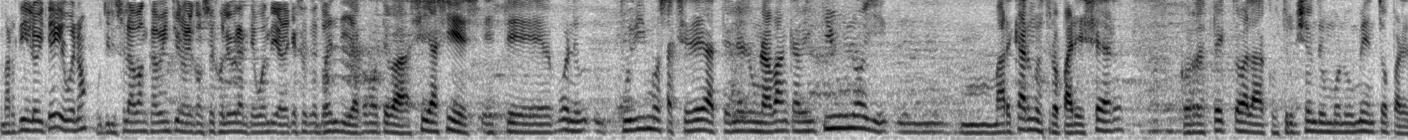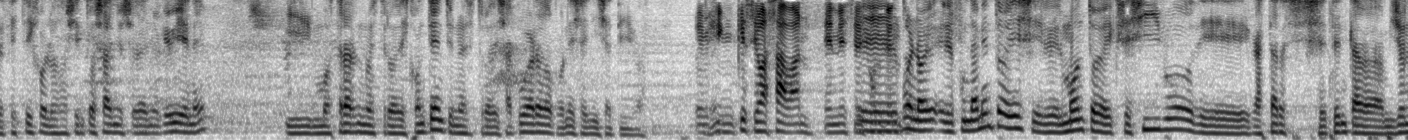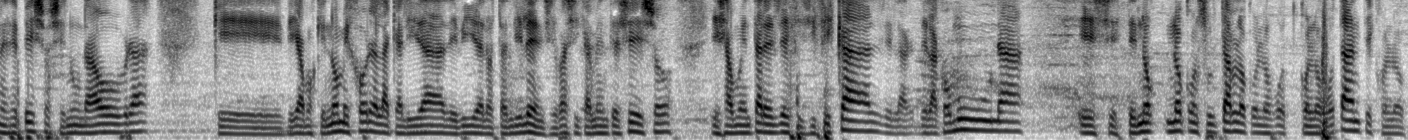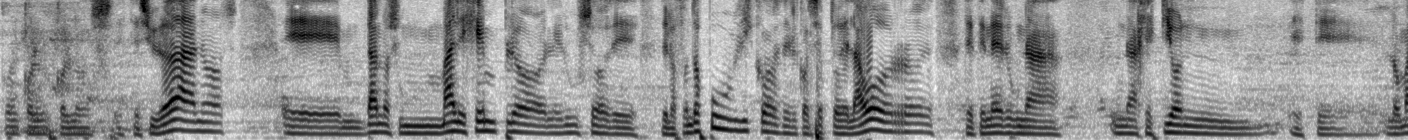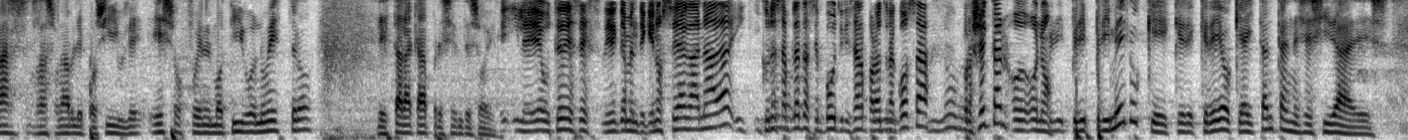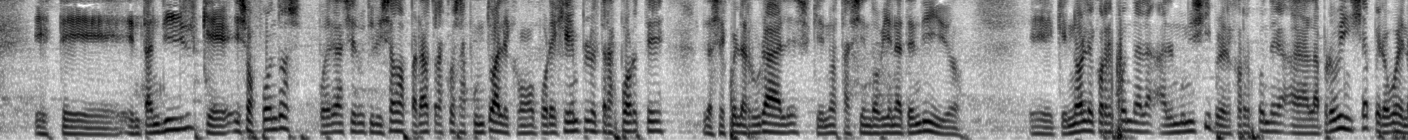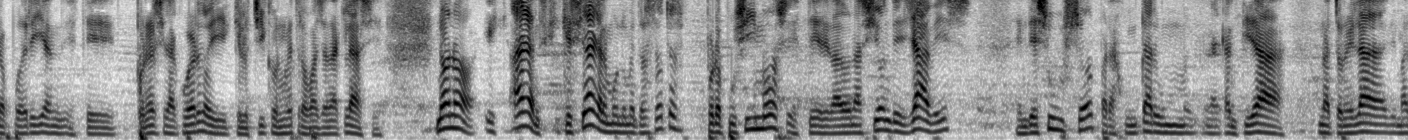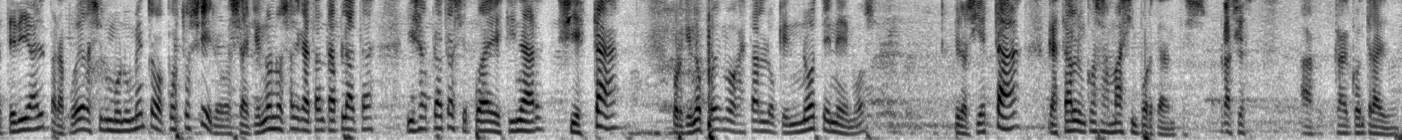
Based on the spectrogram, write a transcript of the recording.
Martín Loitegui, bueno, utilizó la banca 21 en el Consejo Liberante. Buen día, ¿de qué se trató? Buen día, ¿cómo te va? Sí, así es. Este, bueno, pudimos acceder a tener una banca 21 y mm, marcar nuestro parecer con respecto a la construcción de un monumento para el festejo de los 200 años el año que viene y mostrar nuestro descontento y nuestro desacuerdo con esa iniciativa. ¿En, qué se basaban en este eh, bueno, el fundamento es el, el, monto excesivo de gastar 70 millones de pesos en una obra que digamos que no mejora la calidad de vida de los tandilenses, básicamente es eso, es aumentar el déficit fiscal de la, de la comuna, es este, no, no, consultarlo con los, con los votantes, con, lo, con, los este, ciudadanos, eh, darnos un mal ejemplo en el uso de, de, los fondos públicos, del concepto del ahorro, de tener una, una gestión este, lo más razonable posible. Eso fue el motivo nuestro de estar acá presentes hoy. Y la idea de ustedes es directamente que no se haga nada y, y con esa plata se puede utilizar para otra cosa. No, ¿Proyectan o, o no? Pr primero que, que, creo que hay tantas necesidades este, en Tandil que esos fondos podrían ser utilizados para otras cosas puntuales, como por ejemplo el transporte de las escuelas rurales, que no está siendo bien atendido. Eh, que no le corresponde la, al municipio, le corresponde a la provincia, pero bueno, podrían este, ponerse de acuerdo y que los chicos nuestros vayan a clase. No, no, hagan, que se haga el monumento. Nosotros propusimos este, la donación de llaves en desuso para juntar un, una cantidad, una tonelada de material para poder hacer un monumento a costo cero, o sea, que no nos salga tanta plata y esa plata se pueda destinar, si está, porque no podemos gastar lo que no tenemos, pero si está, gastarlo en cosas más importantes. Gracias. al contrario.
